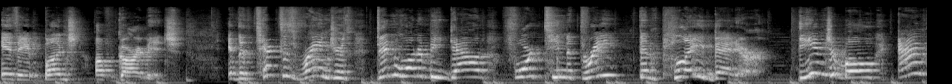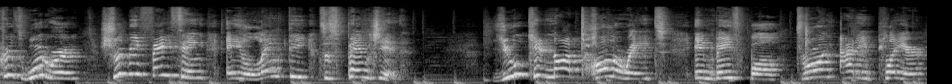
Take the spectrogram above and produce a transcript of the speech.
is a bunch of garbage. If the Texas Rangers didn't want to be down 14 to 3, then play better. Ian Gibaut and Chris Woodward should be facing a lengthy suspension. You cannot tolerate in baseball throwing at a player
